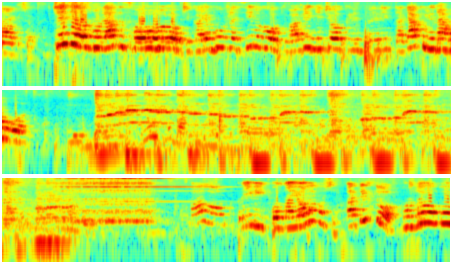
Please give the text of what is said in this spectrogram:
Займатися? Вчиться розмовляти свого горобчика. Йому вже сім років, а він нічого крім привіт та дякую не говорить. Алло, Привіт, познайомимося? а ти хто? Можливо, ви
